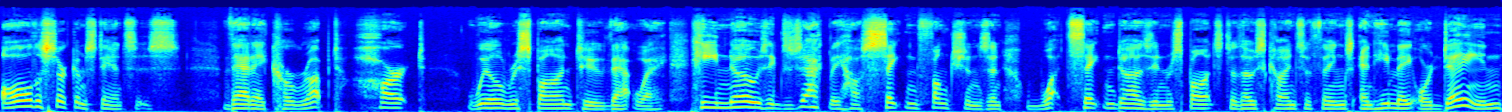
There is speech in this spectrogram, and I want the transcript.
all the circumstances that a corrupt heart will respond to that way. He knows exactly how Satan functions and what Satan does in response to those kinds of things, and he may ordain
